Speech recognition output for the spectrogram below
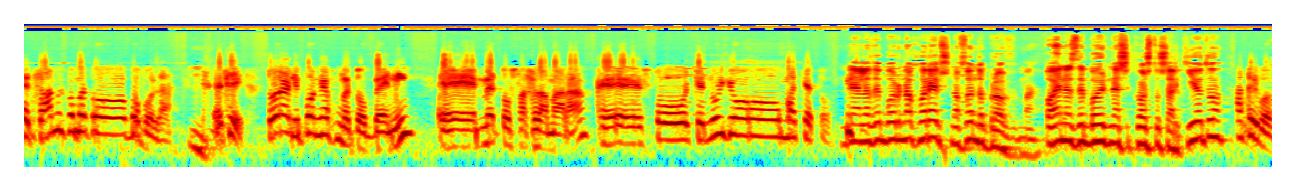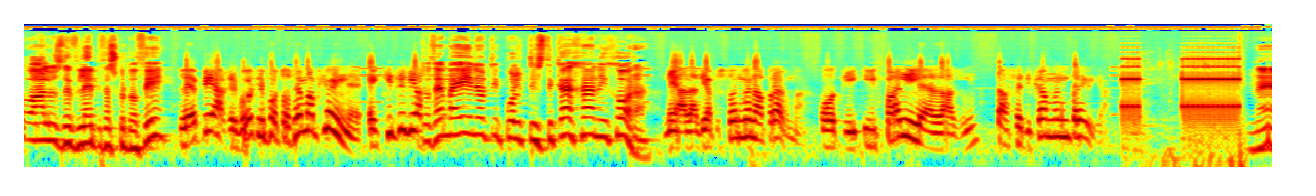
Ετσάμικο με το Μπόμπολα. Έτσι. Τώρα λοιπόν έχουμε τον Μπένι ε, με το Σταχλαμαρά ε, στο καινούριο μακέτο. Ναι, αλλά δεν μπορούν να χορέψουν. Αυτό είναι το πρόβλημα. Ο ένας δεν μπορεί να σηκώσει το σαρκείο του. Ακριβώς. Ο άλλος δεν βλέπει, θα σκοτωθεί. Βλέπει ακριβώς. Λοιπόν, το θέμα ποιο είναι; Εκεί τι δια... Το θέμα είναι ότι πολιτιστικά χάνει η χώρα. Ναι, αλλά διαπιστώνουμε ένα πράγμα. Ότι οι υπάλληλοι αλλάζουν, τα αφεντικά μένουν τα ίδια. Ναι.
